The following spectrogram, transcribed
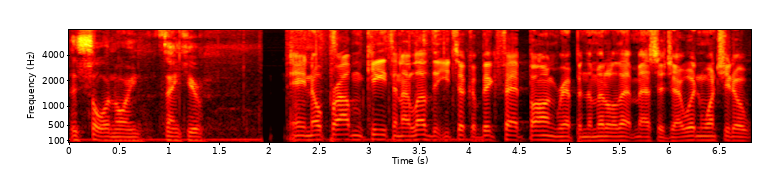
It's so annoying. Thank you. Hey, no problem, Keith. And I love that you took a big fat bong rip in the middle of that message. I wouldn't want you to.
